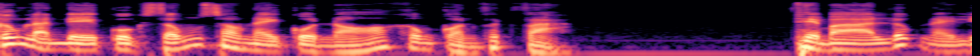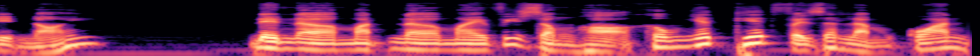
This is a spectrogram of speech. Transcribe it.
Cũng là để cuộc sống sau này của nó không còn vất vả. Thầy bà lúc này liền nói, Để nở mặt nở mày với dòng họ không nhất thiết phải ra làm quan,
